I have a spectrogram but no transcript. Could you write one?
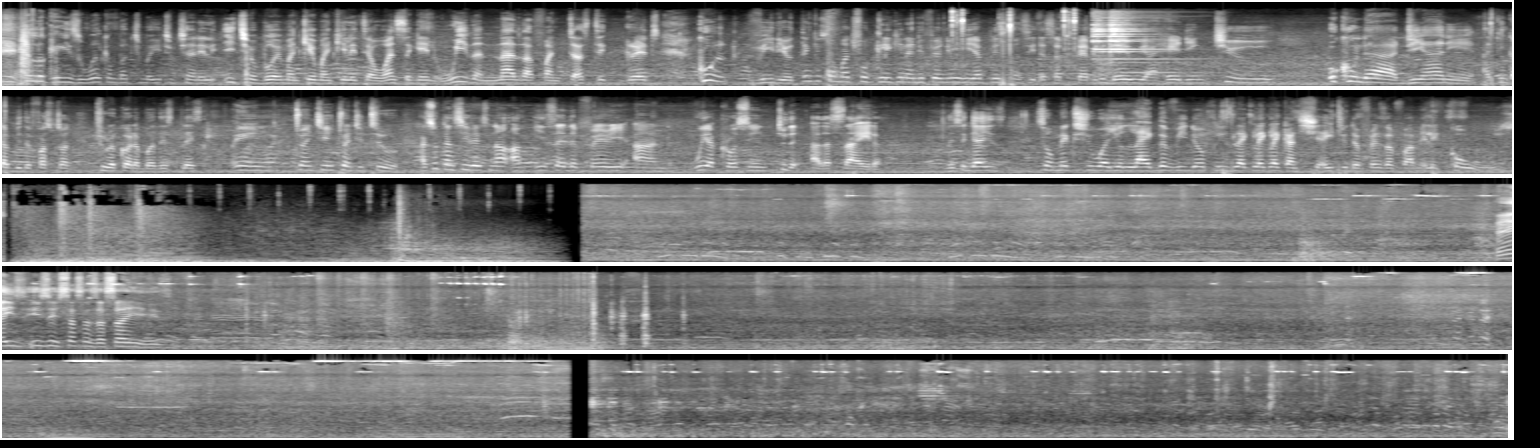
Hello guys, welcome back to my YouTube channel. It's your boy Manke Manke here once again with another fantastic, great, cool video. Thank you so much for clicking and if you're new here, please consider subscribing. Today we are heading to Ukunda Diani. I think I'll be the first one to record about this place in 2022. As you can see right now, I'm inside the ferry and we are crossing to the other side. Listen guys, so make sure you like the video. Please like, like, like and share it with your friends and family. Cause Eh, hizi hizi sasa za sai hizi I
